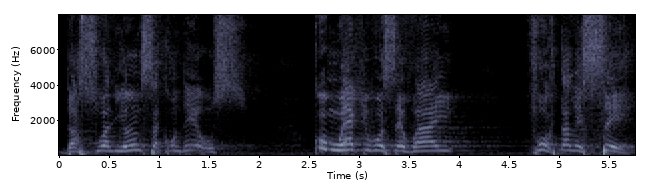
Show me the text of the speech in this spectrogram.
da sua aliança com Deus. Como é que você vai fortalecer?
